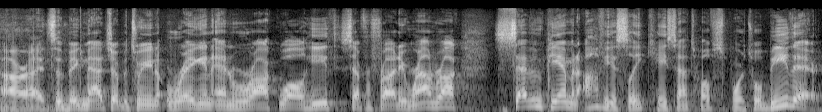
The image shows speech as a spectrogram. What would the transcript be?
All right, so the big matchup between Reagan and Rockwall Heath set for Friday. Round Rock, 7 p.m. And obviously, KSAT 12 Sports will be there.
